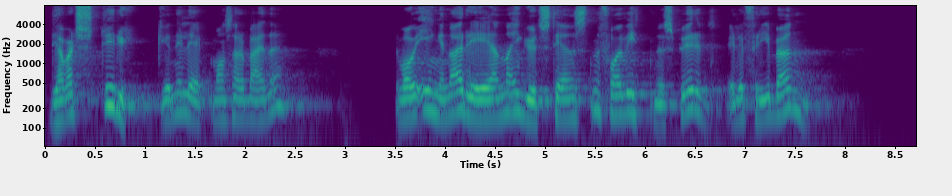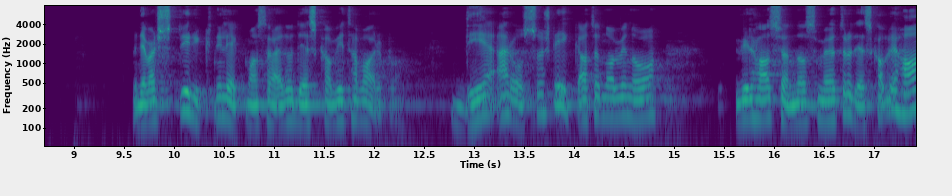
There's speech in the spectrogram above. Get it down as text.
Det har vært styrken i lekmannsarbeidet. Det var jo ingen arena i gudstjenesten for vitnesbyrd eller fri bønn. Men det har vært styrken i lekmannsarbeidet, og det skal vi ta vare på. Det er også slik at når vi nå vil ha søndagsmøter, og det skal vi ha.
